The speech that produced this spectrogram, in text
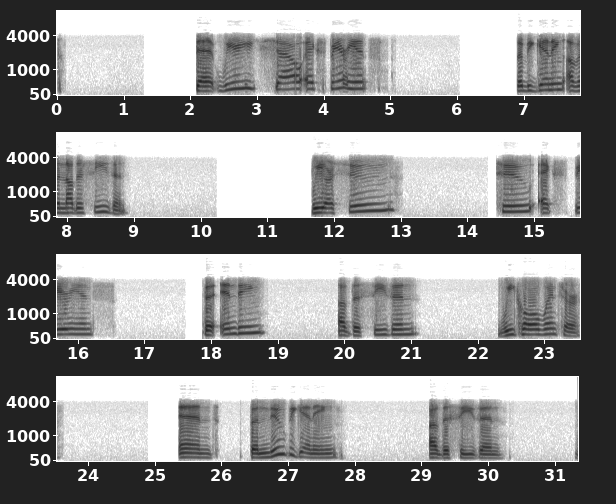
that we shall experience the beginning of another season. We are soon to experience the ending of the season we call winter and the new beginning of the season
